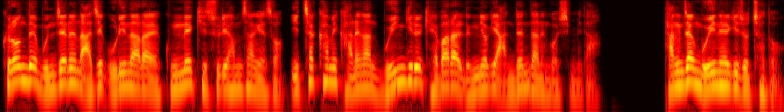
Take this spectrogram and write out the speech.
그런데 문제는 아직 우리나라의 국내 기술이 함상에서 이착함이 가능한 무인기를 개발할 능력이 안 된다는 것입니다. 당장 무인 헬기조차도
